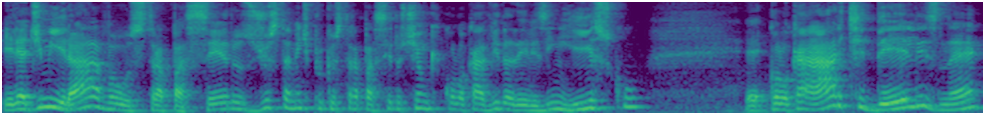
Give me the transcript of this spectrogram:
Ele admirava os trapaceiros justamente porque os trapaceiros tinham que colocar a vida deles em risco, é, colocar a arte deles, né,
